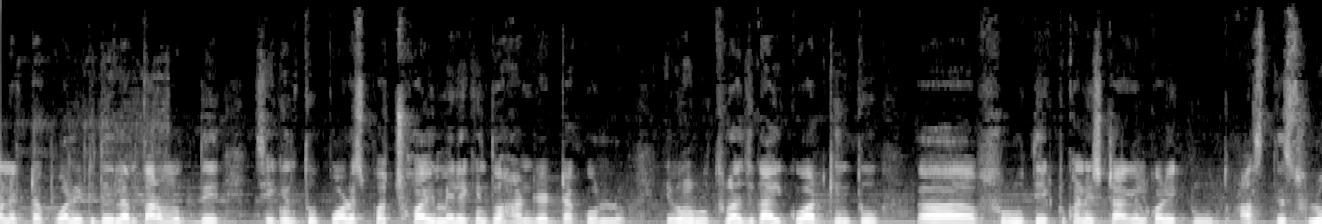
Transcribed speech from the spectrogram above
অনেকটা কোয়ালিটি দেখলাম, তার মধ্যে সে কিন্তু পরস্পর ছয় মেরে কিন্তু হান্ড্রেডটা করল। এবং ঋতুরাজ গাইকোয়াড কিন্তু শুরুতে একটুখানি স্ট্রাগল করে, একটু আস্তে স্লো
